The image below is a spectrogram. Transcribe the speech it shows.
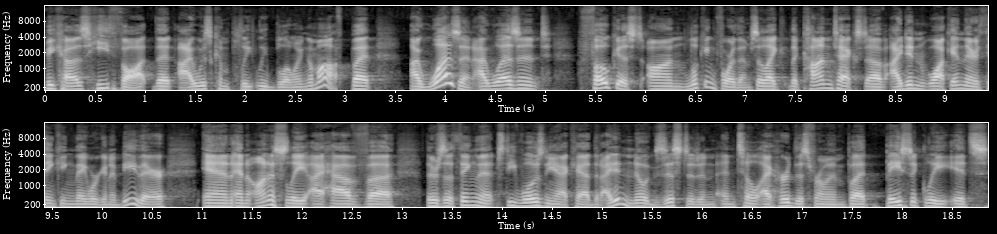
because he thought that I was completely blowing him off. But I wasn't. I wasn't focused on looking for them. So like the context of I didn't walk in there thinking they were going to be there, and and honestly, I have uh, there's a thing that Steve Wozniak had that I didn't know existed in, until I heard this from him. But basically, it's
